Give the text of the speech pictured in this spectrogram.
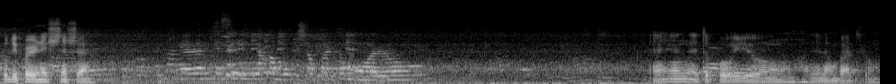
Fully furnished na siya. Meron kasi And ito po yung kanilang bathroom.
